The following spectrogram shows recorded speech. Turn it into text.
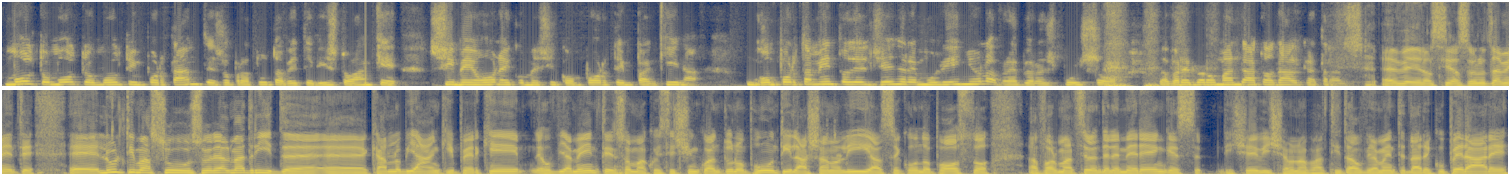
molto molto molto importante. Soprattutto avete visto anche Simeone come si comporta in panchina. Un comportamento del genere Moligno l'avrebbero espulso l'avrebbero mandato ad Alcatraz. È vero sì assolutamente. Eh, l'ultima su, su, Real Madrid eh, Carlo Bianchi perché ovviamente insomma questi 51 punti lasciano lì al secondo posto la formazione delle Merengues. Dicevi c'è una partita ovviamente da recuperare.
